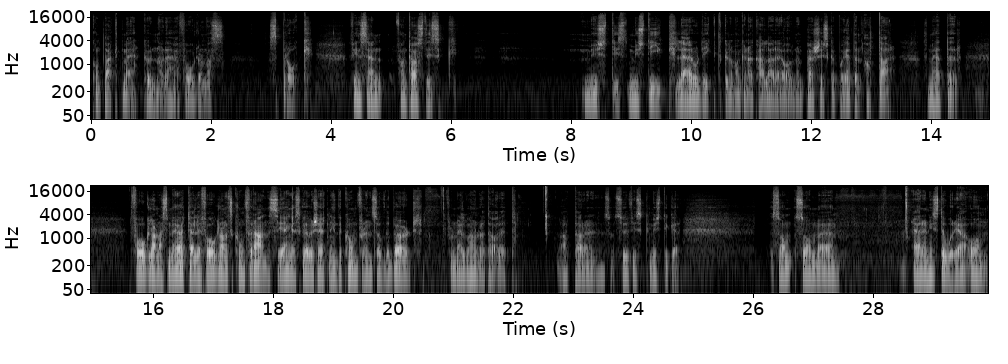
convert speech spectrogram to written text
kontakt med, kunna det här fåglarnas språk. Det finns en fantastisk mystisk, mystik, lärodikt skulle man kunna kalla det, av den persiska poeten Attar. Som heter Fåglarnas möte eller Fåglarnas konferens. I engelsk översättning The Conference of the Bird från 1100-talet. Attar en sufisk mystiker. Som, som eh, är en historia om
